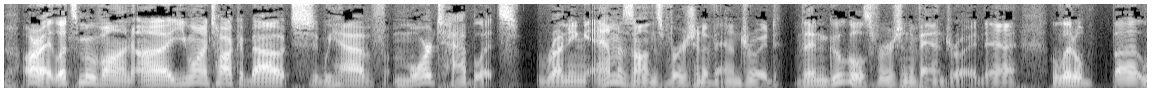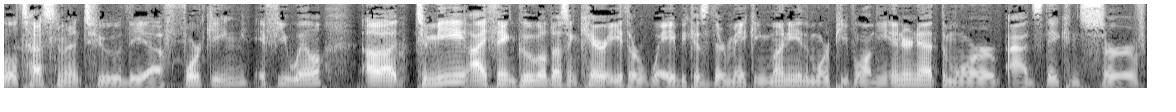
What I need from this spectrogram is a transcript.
Yeah. All right, let's move on. Uh, you want to talk about? We have more tablets running Amazon's version of Android than Google's version of Android. Uh, a little uh, little testament to the uh, forking, if you will. Uh, to me, I think Google doesn't care either way because they're making money. The more people on the internet, the more ads they can serve.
